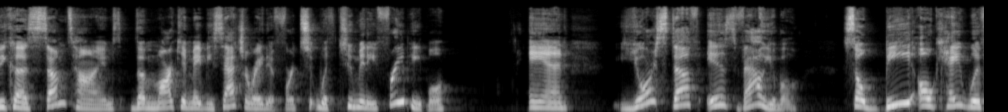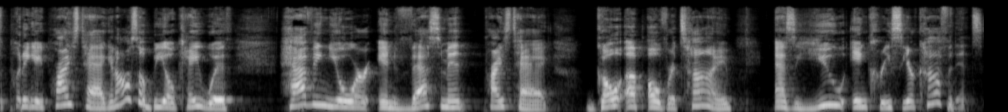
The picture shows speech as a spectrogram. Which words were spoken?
because sometimes the market may be saturated for with too many free people and your stuff is valuable. So be okay with putting a price tag and also be okay with having your investment price tag go up over time as you increase your confidence.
